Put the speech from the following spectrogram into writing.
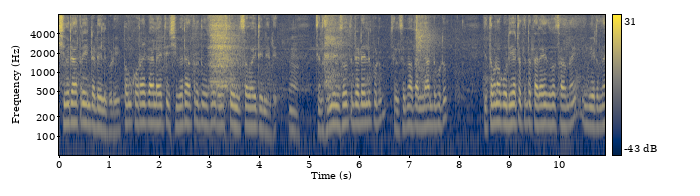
ശിവരാത്രിന്റെ ഇടയിൽ പെടും. ഇപ്പം കുറേ കാലമായിട്ട് ശിവരാത്രി ദിവസം ദിവസത്തെ ഉത്സവമായിട്ട് തന്നെയുണ്ട്. ചില സമയം ഉത്സവത്തിന്റെ ഇടയിൽ പെടും ചില സമയം അതല്ലാണ്ട് പെടും. ഇത്തവണ കൊടിയേറ്റത്തിന്റെ തലേ ദിവസമാണ് ഈ വരുന്ന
